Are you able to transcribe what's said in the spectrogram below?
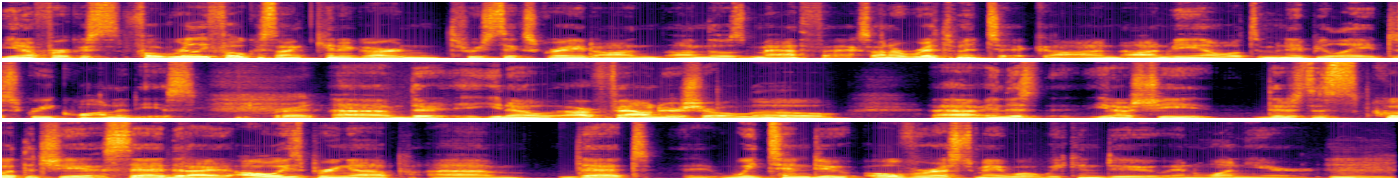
you know focus fo- really focus on kindergarten through sixth grade on on those math facts on arithmetic on on being able to manipulate discrete quantities Right. um, there, you know, our founder Cheryl Lowe, uh, and this, you know, she there's this quote that she said that I always bring up um, that we tend to overestimate what we can do in one year. Mm.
